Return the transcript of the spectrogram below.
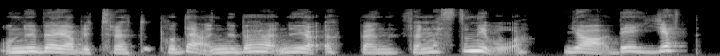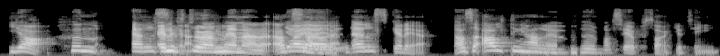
Och nu börjar jag bli trött på det, nu, nu är jag öppen för nästa nivå. Ja, det är jätte, ja, hon älskar. Eller förstår vad jag menar? Att, ja, ja, här, ja, älskar det. Alltså allting handlar ju om hur man ser på saker och ting.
